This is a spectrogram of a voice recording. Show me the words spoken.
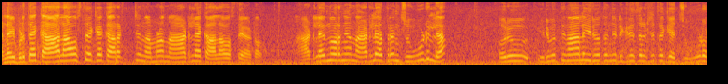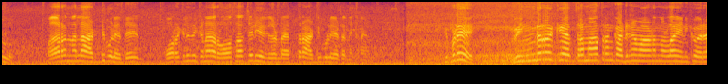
എന്നാ ഇവിടുത്തെ കാലാവസ്ഥയൊക്കെ കറക്റ്റ് നമ്മുടെ നാട്ടിലെ കാലാവസ്ഥ കേട്ടോ. നാട്ടിലെന്ന് പറഞ്ഞാൽ നാട്ടിലെ അത്രയും ചൂടില്ല. ഒരു ഇരുപത്തിനാല് ഇരുപത്തഞ്ച് ഡിഗ്രി സെൽഷ്യസ് ഒക്കെ ചൂടുള്ളൂ. വേറെ നല്ല അടിപൊളി. അതേ പുറകിൽ നിൽക്കണ റോസാ ചെടിയൊക്കെ കണ്ടോ? എത്ര അടിപൊളിയായിട്ട് നിൽക്കണേ ഇവിടെ വിന്റർ ഒക്കെ എത്രമാത്രം കഠിനമാണെന്നുള്ള എനിക്ക് ഒരു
